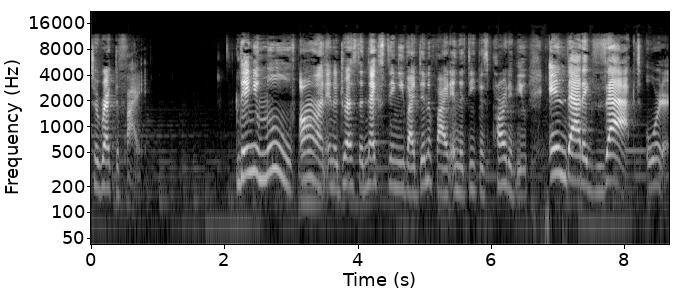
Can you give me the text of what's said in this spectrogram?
to rectify it. Then you move on and address the next thing you've identified in the deepest part of you in that exact order,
